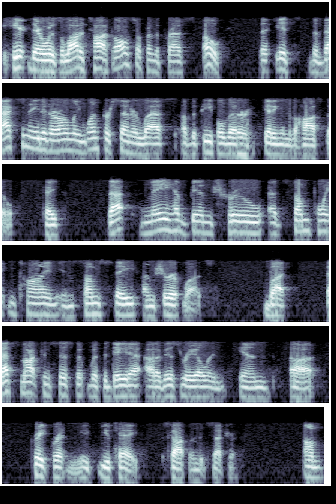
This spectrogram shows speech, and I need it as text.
here there was a lot of talk also from the press. Oh, that it's the vaccinated are only one percent or less of the people that are getting into the hospital. Okay, that may have been true at some point in time in some state. I'm sure it was. But that's not consistent with the data out of Israel and, and uh, Great Britain, U- UK, Scotland, etc. Um,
